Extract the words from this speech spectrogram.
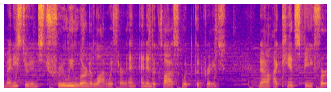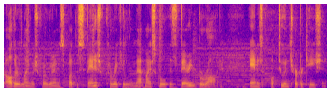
Many students truly learned a lot with her and ended the class with good grades. Now, I can't speak for other language programs, but the Spanish curriculum at my school is very broad and is up to interpretation.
